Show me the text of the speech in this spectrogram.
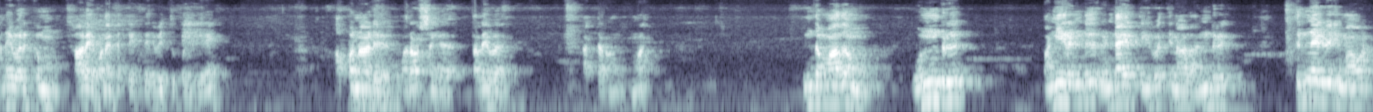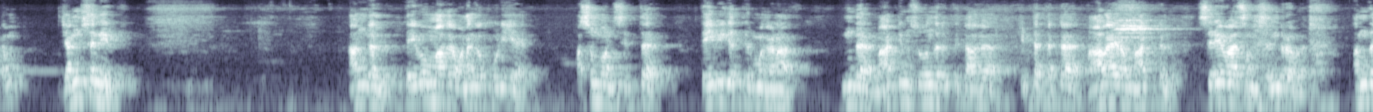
அனைவருக்கும் காலை வணக்கத்தை தெரிவித்துக் கொள்கிறேன். அப்பநாடு மரவர் சங்க தலைவர் டாக்டர் ராம்குமார் இந்த மாதம் ஒன்று பன்னிரெண்டு ரெண்டாயிரத்தி இருபத்தி நாலு அன்று திருநெல்வேலி மாவட்டம் ஜங்ஷனில் நாங்கள் தெய்வமாக வணங்கக்கூடிய பசும்பொன் சித்தர் தெய்வீக திருமகனார் இந்த நாட்டின் சுதந்திரத்துக்காக கிட்டத்தட்ட நாலாயிரம் நாட்கள் சிறைவாசம் சென்றவர். அந்த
